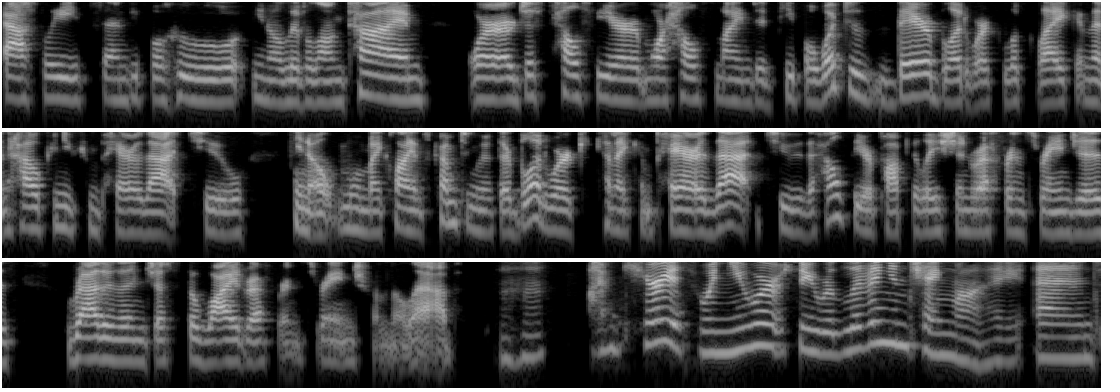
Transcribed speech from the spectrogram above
athletes and people who you know live a long time or are just healthier more health minded people what does their blood work look like and then how can you compare that to you know when my clients come to me with their blood work can i compare that to the healthier population reference ranges rather than just the wide reference range from the lab mm-hmm. I'm curious when you were so you were living in Chiang Mai and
